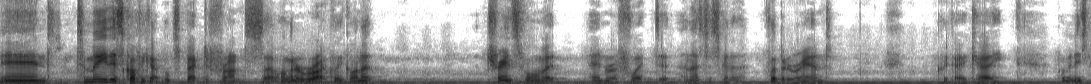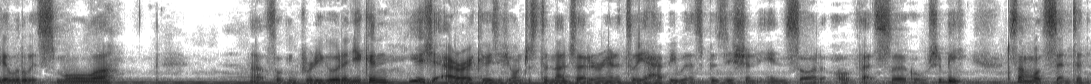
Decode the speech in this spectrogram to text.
And to me, this coffee cup looks back to front. So I'm going to right click on it, transform it, and reflect it. And that's just going to flip it around. Click OK. Probably needs to be a little bit smaller. That's looking pretty good. And you can use your arrow keys if you want just to nudge that around until you're happy with its position inside of that circle. Should be somewhat centered.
